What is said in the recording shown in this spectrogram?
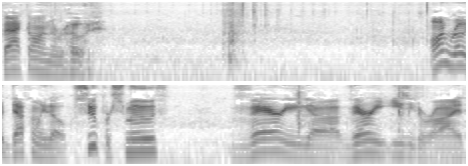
back on the road. On road, definitely though, super smooth, very, uh, very easy to ride.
